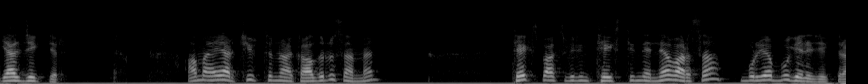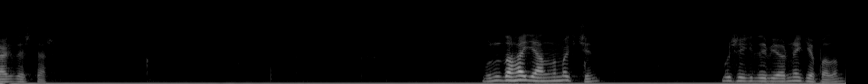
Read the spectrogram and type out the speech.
gelecektir. Ama eğer çift tırnağı kaldırırsam ben textbox 1'in tekstinde ne varsa buraya bu gelecektir arkadaşlar. Bunu daha iyi anlamak için bu şekilde bir örnek yapalım.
